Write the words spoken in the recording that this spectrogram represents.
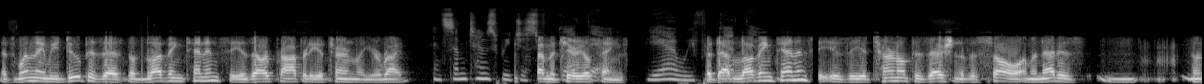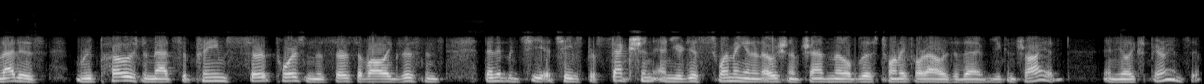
That's one thing we do possess. The loving tendency is our property eternally. You're right. and sometimes we just material that. things. Yeah, we But forget that loving tendency is the eternal possession of the soul. And when that is, when that is reposed in that supreme portion, the source of all existence, then it achie- achieves perfection, and you're just swimming in an ocean of transcendental bliss 24 hours a day. You can try it, and you'll experience it.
